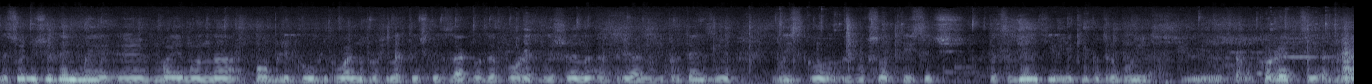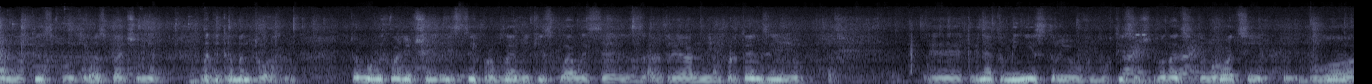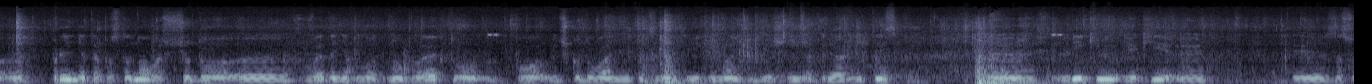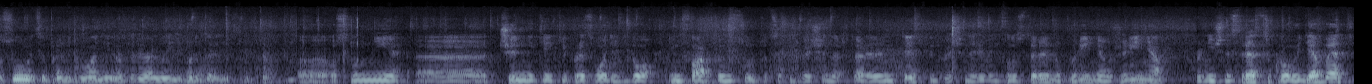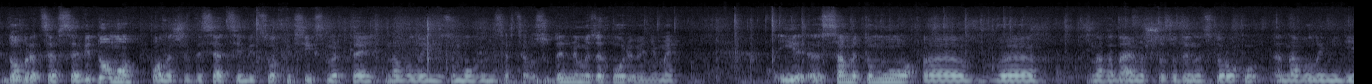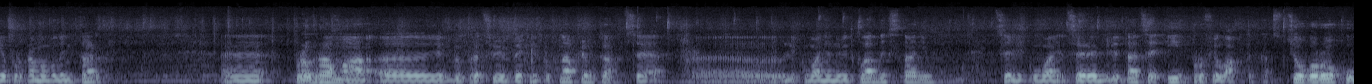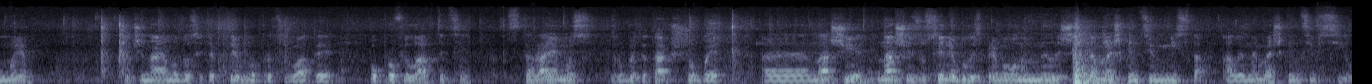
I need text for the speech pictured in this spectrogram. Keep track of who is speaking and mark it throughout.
Speaker 1: На сьогоднішній день ми е, маємо на обліку облікувально-профілактичних закладах хворих лише на артеріальну гіпертензію близько 200 тисяч пацієнтів, які потребують е, корекції артеріального тиску, забезпечення медикаментозним. Тому, виходячи із цих проблем, які склалися з артеріальною гіпертензією, Кабінетом міністрів в 2012 році було е, прийнята постанова щодо е, введення пілотного проекту по відшкодуванню пацієнтів, які мають підвищений артеріальний тиск, е, ліків, які е, е, застосовуються при лікуванні артеріальної гіпертензії.
Speaker 2: Е, Основні е, чинники, які призводять до інфаркту, інсульту, це підвищений артеріальний тиск, підвищений рівень холестерину, куріння, ожиріння, хронічний стрес, цукровий діабет. Добре, це все відомо. Понад 67% всіх смертей на Волині зумовлені серцево-судинними захворюваннями. І е, саме тому е, в, нагадаємо, що з 2011 року на Волині діє програма Волинькарт. Е, Програма якби працює в декількох напрямках: це лікування невідкладних станів, це лікування, це реабілітація і профілактика. Цього року ми починаємо досить активно працювати по профілактиці. Стараємось зробити так, щоб е, наші, наші зусилля були спрямовані не лише на мешканців міста, але й на мешканців сіл.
